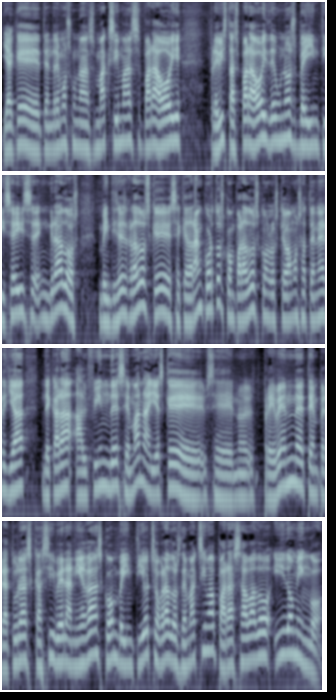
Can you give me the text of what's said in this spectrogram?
ya que tendremos unas máximas para hoy previstas para hoy de unos 26 grados. 26 grados que se quedarán cortos comparados con los que vamos a tener ya de cara al fin de semana. Y es que se prevén temperaturas casi veraniegas con 28 grados de máxima para sábado y domingo.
